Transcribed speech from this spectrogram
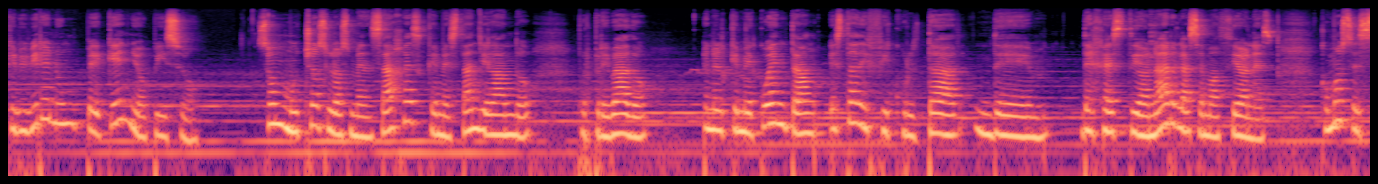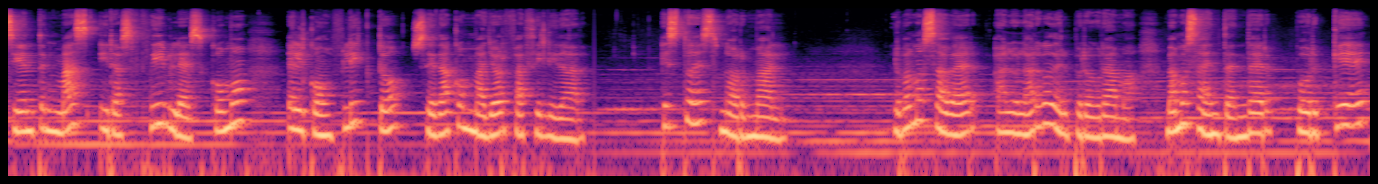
que vivir en un pequeño piso. Son muchos los mensajes que me están llegando por privado en el que me cuentan esta dificultad de, de gestionar las emociones, cómo se sienten más irascibles, cómo el conflicto se da con mayor facilidad. Esto es normal, lo vamos a ver a lo largo del programa. Vamos a entender por qué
